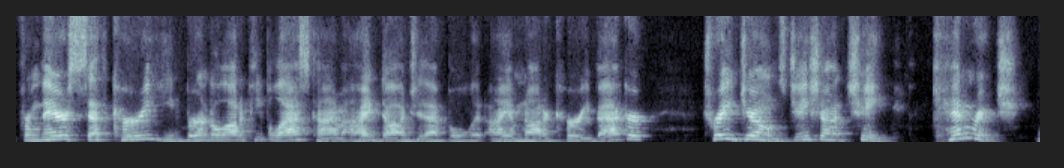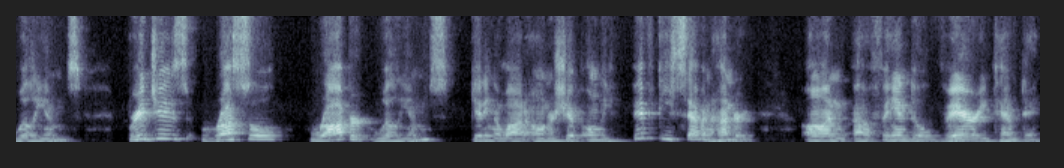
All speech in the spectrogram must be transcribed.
From there, Seth Curry, he burned a lot of people last time. I dodged that bullet. I am not a Curry backer. Tre Jones, Jae'Sean Tate, Kenrich Williams, Bridges, Russell, Robert Williams getting a lot of ownership, only 5,700 on uh, FanDuel. Very tempting.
